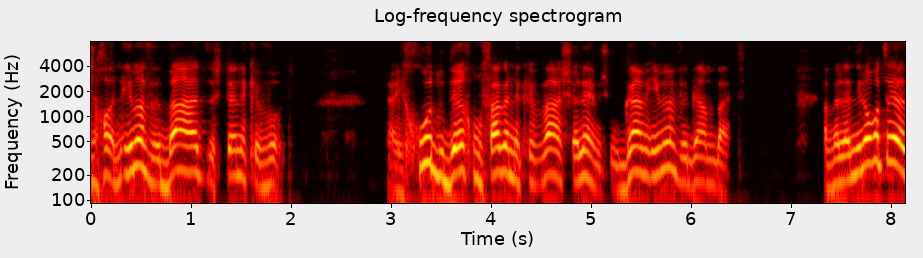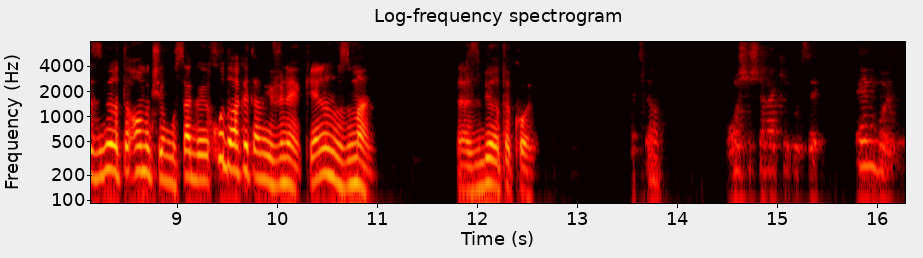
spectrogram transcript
נכון, אימא ובת זה שתי נקבות. האיחוד הוא דרך מושג הנקבה השלם, שהוא גם אימא וגם בת. אבל אני לא רוצה להסביר את העומק של מושג האיחוד, רק את המבנה, כי אין לנו זמן להסביר את הכל. ראש השנה כאילו זה, אין בו את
